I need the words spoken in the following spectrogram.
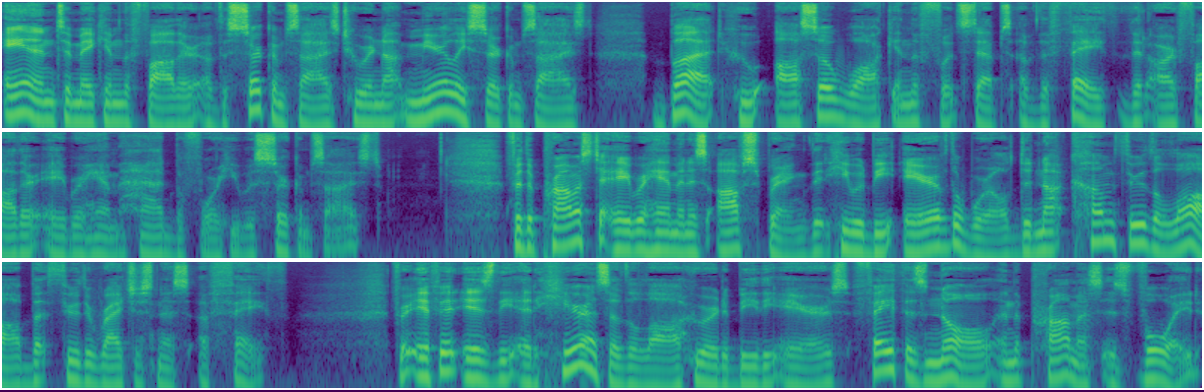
and to make him the father of the circumcised who are not merely circumcised, but who also walk in the footsteps of the faith that our father Abraham had before he was circumcised. For the promise to Abraham and his offspring that he would be heir of the world did not come through the law, but through the righteousness of faith. For if it is the adherents of the law who are to be the heirs, faith is null and the promise is void.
